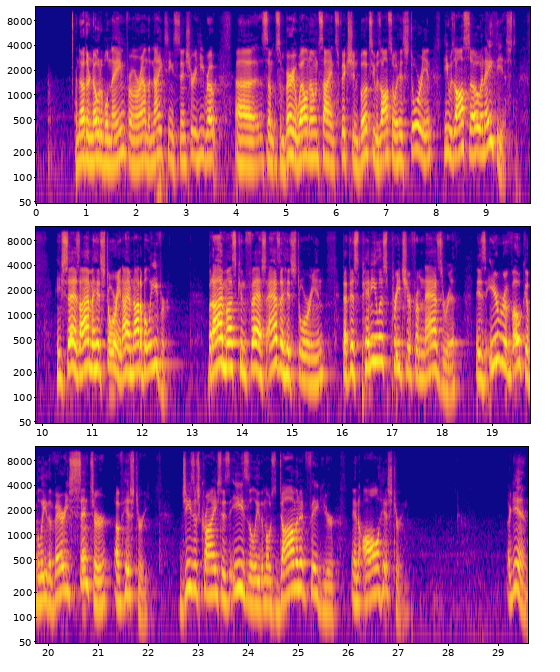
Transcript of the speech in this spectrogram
another notable name from around the 19th century, he wrote uh, some, some very well known science fiction books. He was also a historian, he was also an atheist. He says, I am a historian, I am not a believer. But I must confess, as a historian, that this penniless preacher from Nazareth is irrevocably the very center of history. Jesus Christ is easily the most dominant figure in all history. Again,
